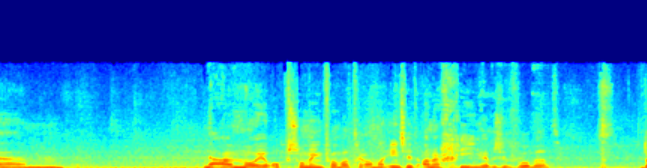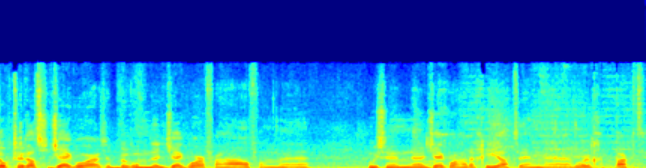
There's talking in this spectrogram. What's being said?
Um, nou, een mooie opsomming van wat er allemaal in zit. Anarchie hebben ze bijvoorbeeld. Dr. Rats Jaguars, het beroemde Jaguar verhaal. Van uh, hoe ze een Jaguar hadden gejat en worden gepakt.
